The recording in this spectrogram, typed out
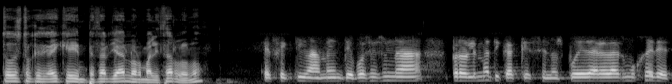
todo esto que hay que empezar ya a normalizarlo, ¿no? Efectivamente, pues es una problemática que se nos puede dar a las mujeres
